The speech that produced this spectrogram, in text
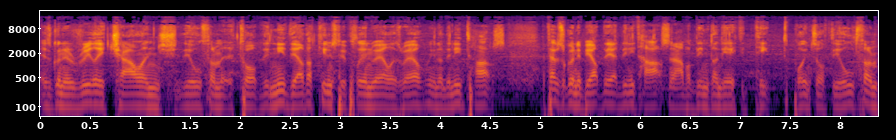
is going to really challenge the old firm at the top. They need the other teams to be playing well as well. You know, they need Hearts. If Hibs are going to be up there, they need Hearts and Aberdeen, Dundee to take points off the old firm.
